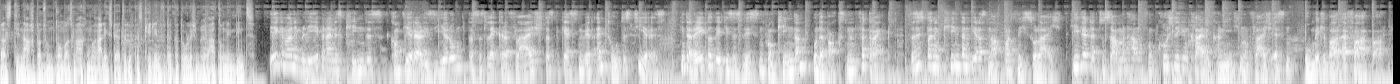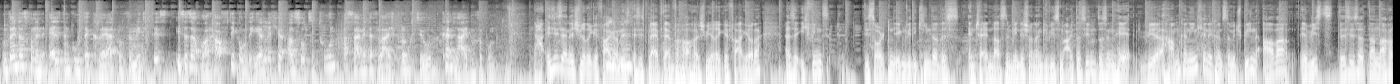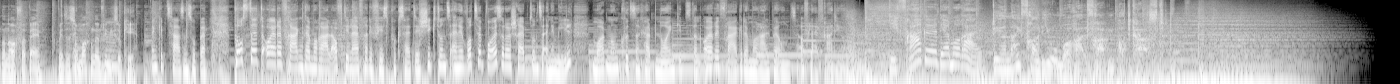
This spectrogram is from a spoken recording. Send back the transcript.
was die Nachbarn vom Thomas machen? Moralexperte Lukas Kehlin von der katholischen Privatuni in Linz. Irgendwann im Leben eines Kindes kommt die Realisierung, dass das leckere Fleisch, das gegessen wird, ein totes Tier ist. In der Regel wird dieses Wissen von Kindern und Erwachsenen verdrängt. Das ist bei den Kindern ihres Nachbarns nicht so leicht. Hier wird der Zusammenhang von kuscheligen kleinen Kaninchen und Fleischessen unmittelbar erfahrbar. Und wenn das von den Eltern gut erklärt und vermittelt ist, ist es auch wahrhaftiger und ehrlicher, als so zu tun, als sei mit der Fleischproduktion kein Leiden verbunden. Ja, es ist eine schwierige Frage und es, es ist- bleibt einfach auch eine schwierige Frage, oder? Also ich finde, die sollten irgendwie die Kinder das entscheiden lassen, wenn die schon in einem gewissen Alter sind, dass sagen, hey, wir haben Kaninchen, ihr könnt damit spielen, aber ihr wisst, das ist ja dann nachher dann auch vorbei. Wenn sie es so machen, dann finde ich es okay. Dann gibt's Hasensuppe. Postet eure Fragen der Moral auf die Live-Radio-Facebook-Seite. Schickt uns eine WhatsApp-Voice oder schreibt uns eine Mail. Morgen um kurz nach halb neun gibt's dann eure Frage der Moral bei uns auf Live-Radio. Die Frage der Moral. Der Live-Radio Moralfragen-Podcast.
